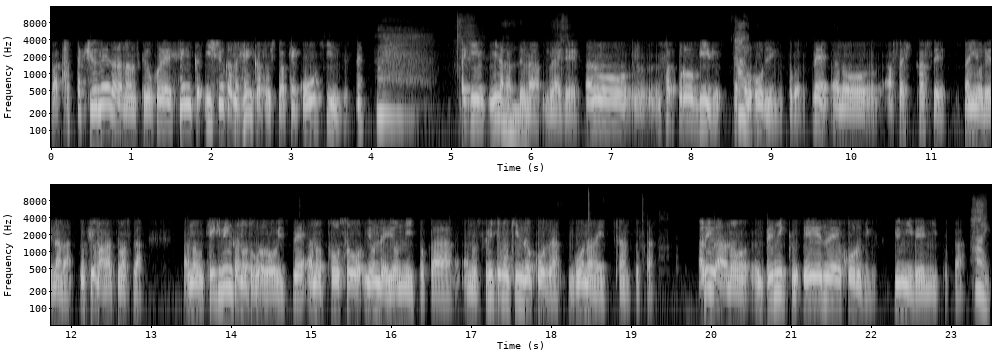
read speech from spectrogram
まあ、たった9銘柄なんですけど、これ変化、1週間の変化としては結構大きいんですね。最近見なかったようなぐらいで、うん、あの札幌ビール、札幌ホールディングスとかですね、はい、あの旭化成3407、今日も上がってますが、あの景気敏感のところが多いですね、あの東証4042とか、あの住友金属鉱山5713とか、あるいはあの全日空 ANA ホールディングス9202とか、はい、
